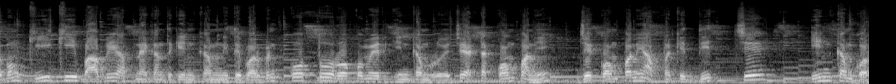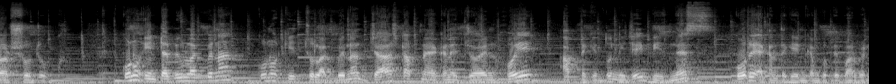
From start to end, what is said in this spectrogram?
এবং কি কীভাবে আপনি এখান থেকে ইনকাম নিতে পারবেন, কত রকমের ইনকাম রয়েছে, একটা কোম্পানি যে কোম্পানি আপনাকে দিচ্ছে ইনকাম করার সুযোগ। কোনো ইন্টারভিউ লাগবে না, কোনো কিচ্ছু লাগবে না জাস্ট আপনি এখানে জয়েন হয়ে আপনি কিন্তু নিজেই বিজনেস করে এখান থেকে ইনকাম করতে পারবেন,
